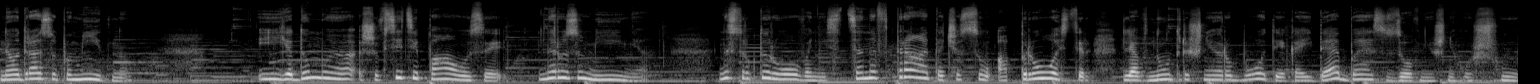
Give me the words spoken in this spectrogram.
не одразу помітно. І я думаю, що всі ці паузи, нерозуміння, неструктурованість це не втрата часу, а простір для внутрішньої роботи, яка йде без зовнішнього шуму.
